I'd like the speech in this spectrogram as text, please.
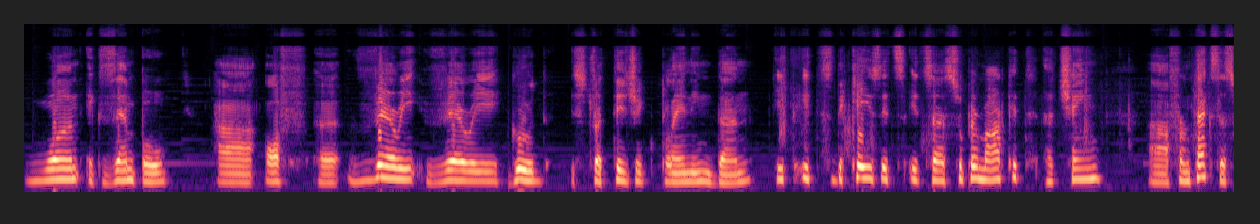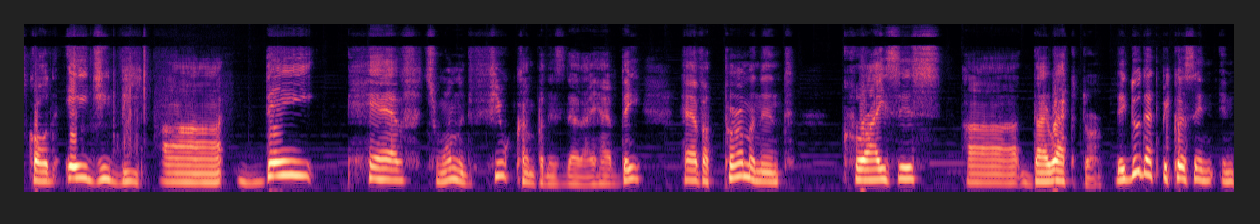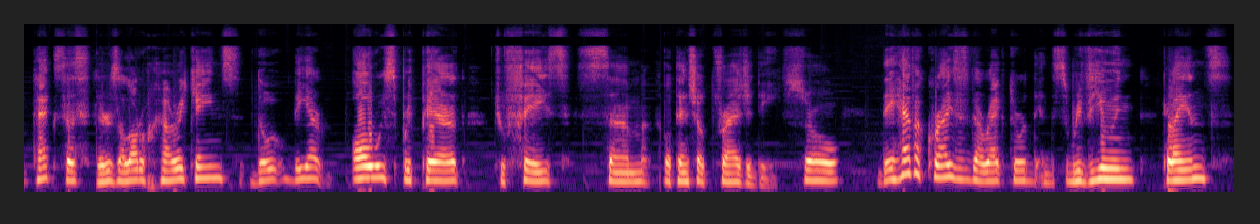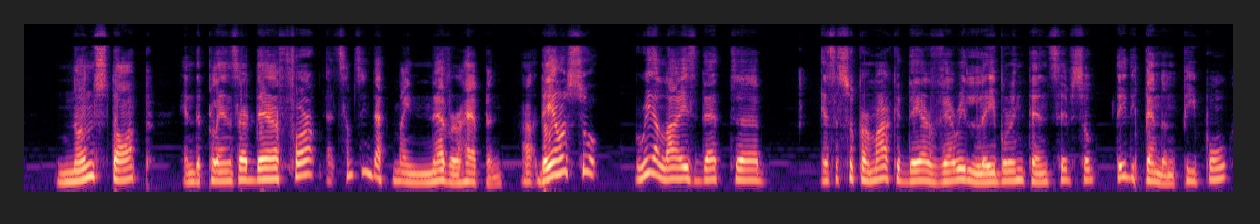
one example uh, of uh, very, very good strategic planning done. It, it's the case. It's it's a supermarket a chain uh, from Texas called HEB. Uh, they have it's one of the few companies that I have. They have a permanent crisis uh, director. They do that because in, in Texas there's a lot of hurricanes, though they are always prepared to face some potential tragedy. So they have a crisis director that's reviewing plans non-stop and the plans are there for something that might never happen. Uh, they also realize that uh, as a supermarket they are very labor intensive so they depend on people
